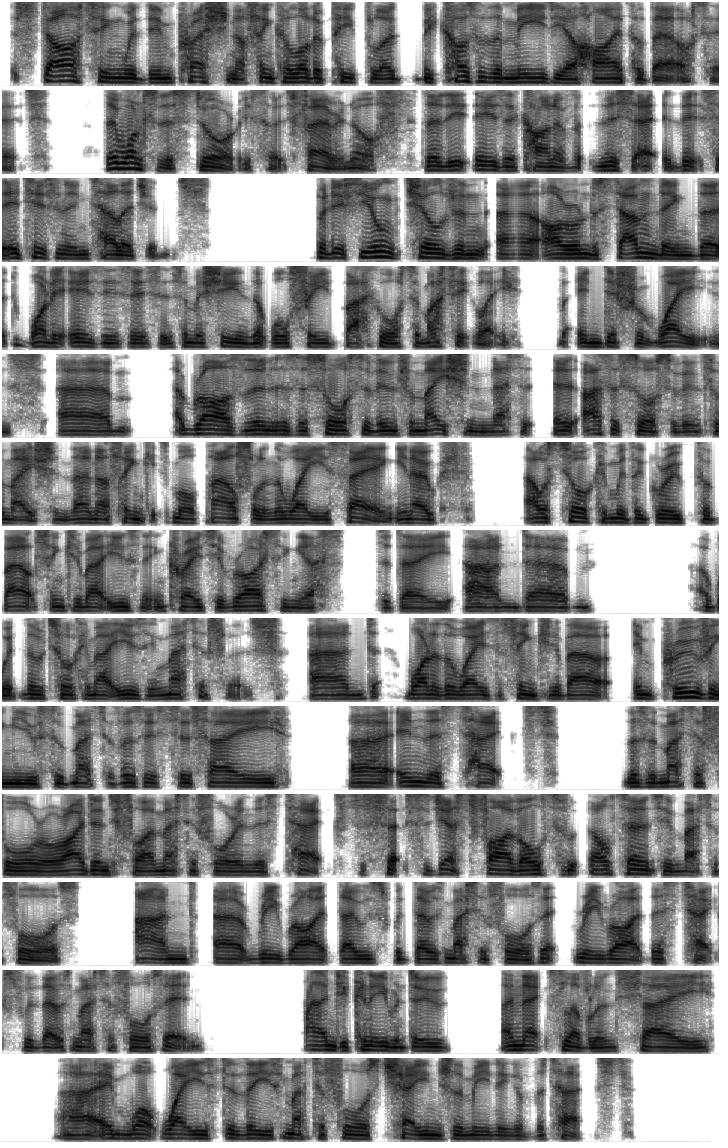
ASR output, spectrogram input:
starting with the impression. I think a lot of people are because of the media hype about it. They wanted a story, so it's fair enough that it is a kind of this. It's, it is an intelligence, but if young children uh, are understanding that what it is is is it's a machine that will feed back automatically in different ways, um, rather than as a source of information as a, as a source of information, then I think it's more powerful in the way you're saying. You know, I was talking with a group about thinking about using it in creative writing yesterday, and um, I would- they were talking about using metaphors. And one of the ways of thinking about improving use of metaphors is to say, uh, in this text, there's a metaphor or identify a metaphor in this text to su- suggest five alter- alternative metaphors and uh, rewrite those with those metaphors, rewrite this text with those metaphors in. And you can even do a next level and say, uh, in what ways do these metaphors change the meaning of the text?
